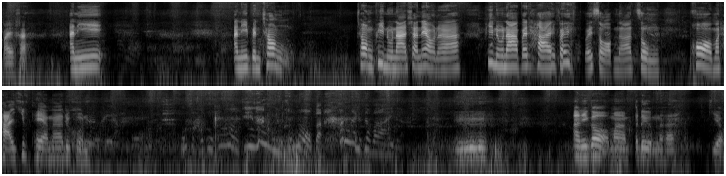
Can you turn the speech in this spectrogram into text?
ไปค่ะ อันนี้ อันนี้เป็นช่องช่องพี่หนูนาชาแนลนะคะพี่หนูนาไปถ่ายไปไปสอบนะ ส่งพ่อมาถ่ายคลิปแทนนะทุกคนผู้สาวที่ข้างนอกที่นั่งอยู่ข้างนอกอะข้างในสบายอะเอออันนี้ก็มาประเดิมนะคะ เกี่ยว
